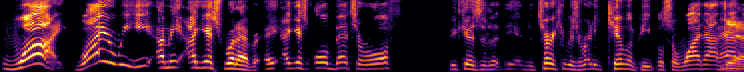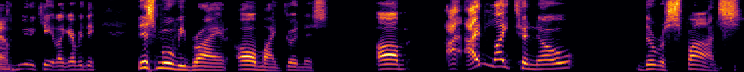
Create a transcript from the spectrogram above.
why? Why are we here? I mean, I guess whatever. I, I guess all bets are off because of the, the, the turkey was already killing people. So why not have Yeah. it communicate like everything? This movie, Brian. Oh my goodness. Um, I, I'd like to know the response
